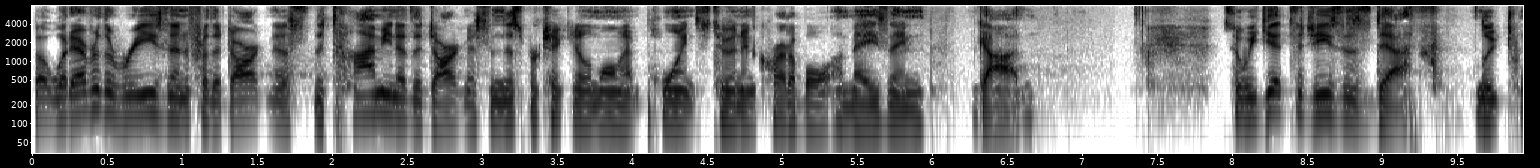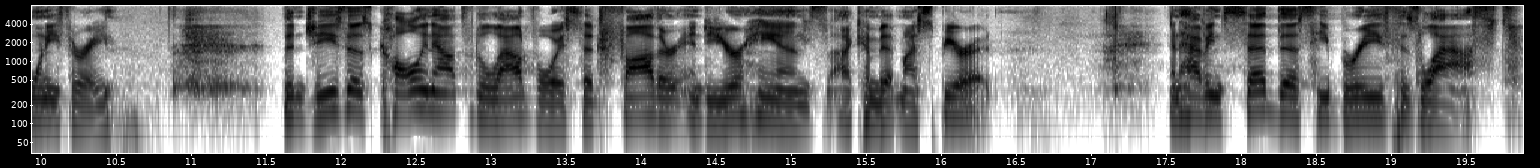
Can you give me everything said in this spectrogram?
But whatever the reason for the darkness, the timing of the darkness in this particular moment points to an incredible, amazing God. So we get to Jesus' death, Luke 23. Then Jesus, calling out to the loud voice, said, Father, into your hands I commit my spirit. And having said this, he breathed his last.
